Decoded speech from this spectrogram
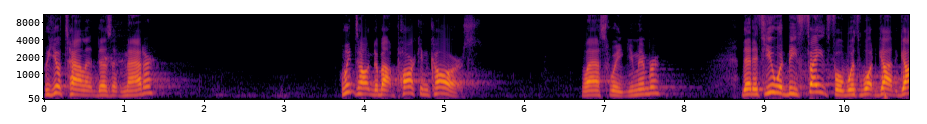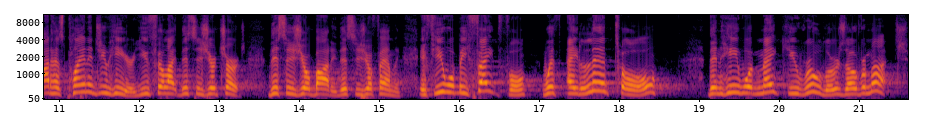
Well, your talent doesn't matter. We talked about parking cars last week. You remember? That if you would be faithful with what God, God has planted you here, you feel like this is your church, this is your body, this is your family. If you will be faithful with a little, then He will make you rulers over much.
